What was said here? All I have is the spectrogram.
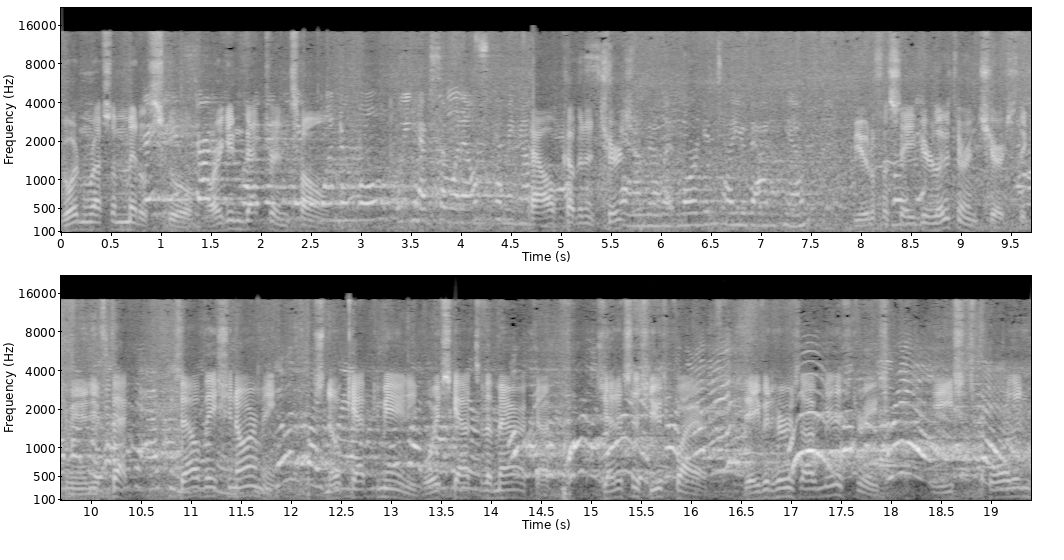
Gordon Russell Middle School, Oregon Veterans Home, Wonderful. We have someone else coming up. Powell next. Covenant Church, And I'm going to let Morgan tell you about him. Beautiful Savior Lutheran Church, the Community Effect, Salvation Army, Snowcap Community, Boy Scouts of America, Genesis Youth Choir, David Herzog Ministries, East Portland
